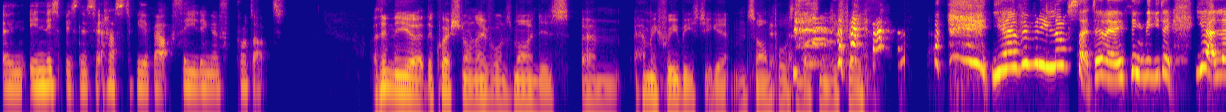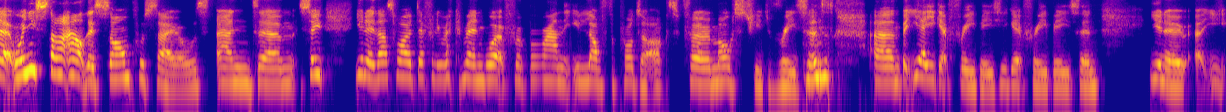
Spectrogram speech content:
in, in this business it has to be about feeling of product I think the uh, the question on everyone's mind is um, how many freebies do you get in samples in this industry? yeah, everybody loves that, don't they? They think that you do. Yeah, look, when you start out, there's sample sales, and um, so you know that's why I definitely recommend work for a brand that you love the product for a multitude of reasons. Um, but yeah, you get freebies, you get freebies, and you know uh, you,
